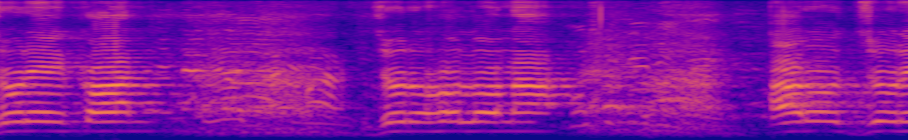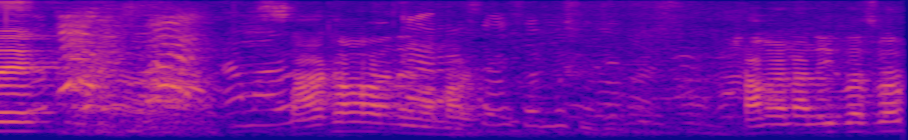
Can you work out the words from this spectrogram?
জোরে কন। জোর হলো না। আরও জোরে। চা খাওয়া হয়নি হয়। সামনে না নির্বাচন?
